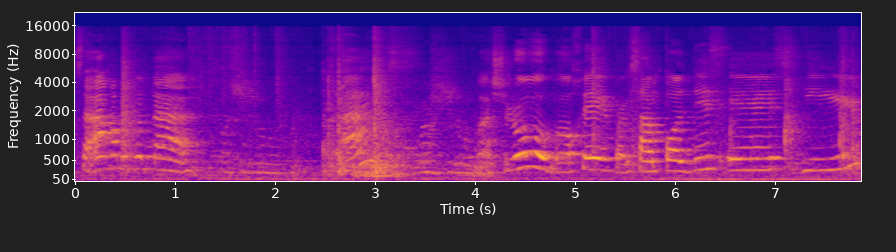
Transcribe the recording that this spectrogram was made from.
Saan ka pupunta? Saan? Mushroom. Okay. For example, this is here.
